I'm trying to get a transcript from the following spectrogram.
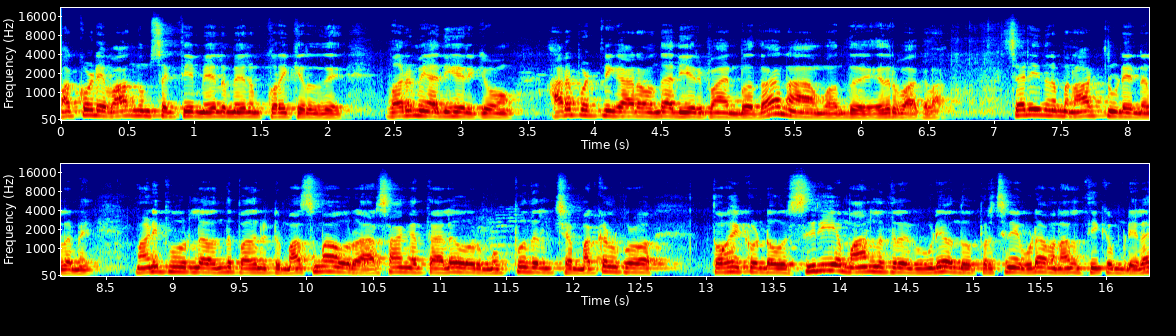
மக்களுடைய வாங்கும் சக்தியை மேலும் மேலும் குறைக்கிறது வறுமை அதிகரிக்கும் அறப்பட்டினிக்காரன் வந்து அதிகரிப்பான் என்பது தான் நாம் வந்து எதிர்பார்க்கலாம். சரி இது நம்ம நாட்டினுடைய நிலைமை. மணிப்பூரில் வந்து பதினெட்டு மாதமாக ஒரு அரசாங்கத்தால் ஒரு முப்பது லட்சம் மக்கள் தொகை கொண்ட ஒரு சிறிய மாநிலத்தில் இருக்கக்கூடிய அந்த ஒரு பிரச்சனையை கூட அவனால் தீர்க்க முடியல.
